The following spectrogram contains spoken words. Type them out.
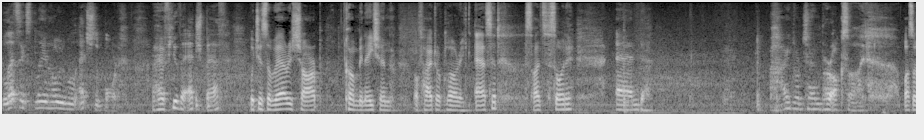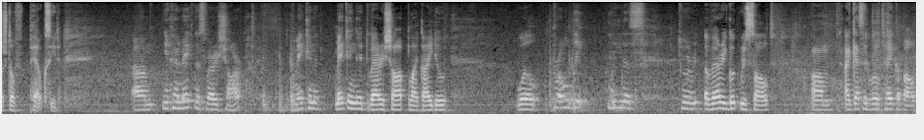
let's explain how we will etch the board. I have here the etch bath, which is a very sharp combination of hydrochloric acid, Salzsäure, and hydrogen peroxide, Wasserstoffperoxid. Um, you can make this very sharp. Making it, making it very sharp like I do will probably lead us to a, a very good result. Um, I guess it will take about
